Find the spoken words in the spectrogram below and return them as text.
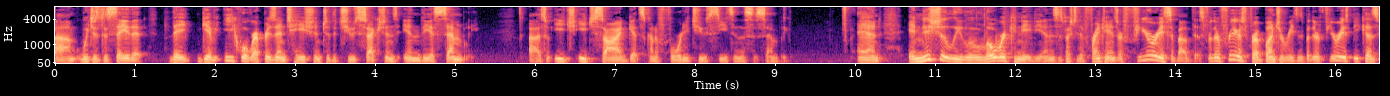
um, which is to say that they give equal representation to the two sections in the assembly. Uh, so each each side gets kind of 42 seats in this assembly. And initially, the lower Canadians, especially the French Canadians, are furious about this. For they're furious for a bunch of reasons, but they're furious because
